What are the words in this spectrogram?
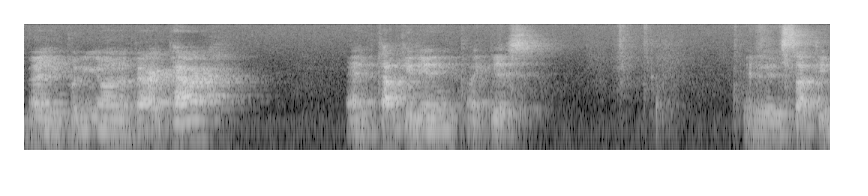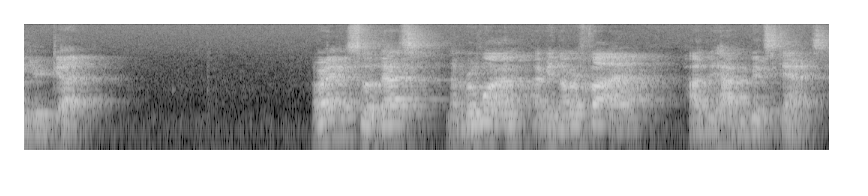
Imagine putting on a backpack and tuck it in like this. And then suck in your gut. Alright, so that's number one, I mean number five, how to have a good stance.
